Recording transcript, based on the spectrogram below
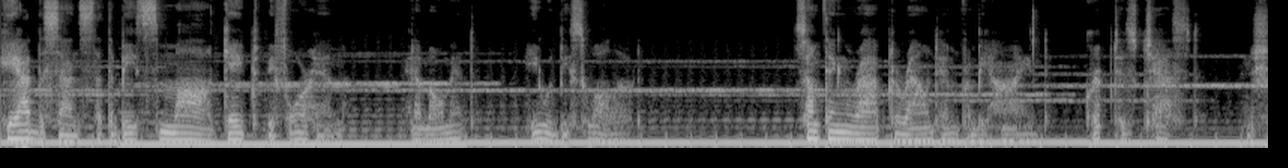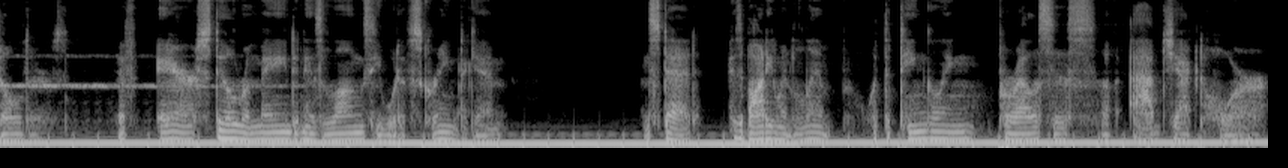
He had the sense that the beast's maw gaped before him. In a moment, he would be swallowed. Something wrapped around him from behind, gripped his chest and shoulders. If air still remained in his lungs, he would have screamed again. Instead, his body went limp with the tingling paralysis of abject horror.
